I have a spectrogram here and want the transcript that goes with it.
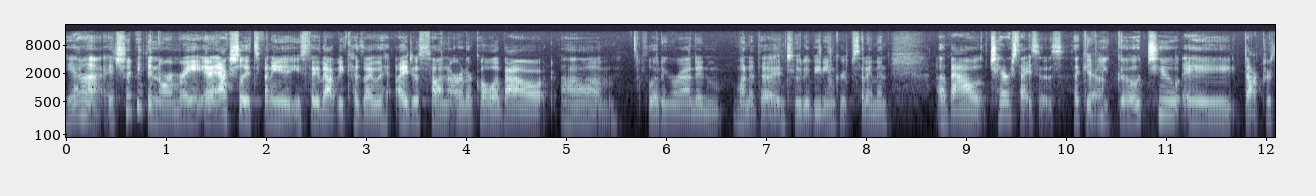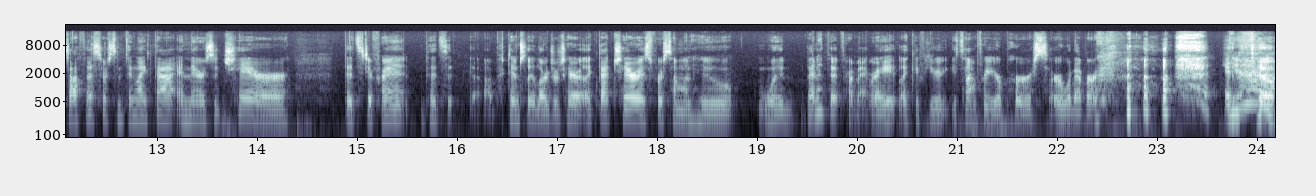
Yeah, it should be the norm, right? And actually, it's funny that you say that because I, w- I just saw an article about um, floating around in one of the intuitive eating groups that I'm in about chair sizes. Like Yeah. if you go to a doctor's office or something like that, and there's a chair that's different, that's a potentially a larger chair, like that chair is for someone who would benefit from it, right? Like if you're, it's not for your purse or whatever. and so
